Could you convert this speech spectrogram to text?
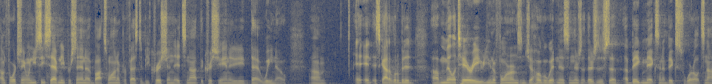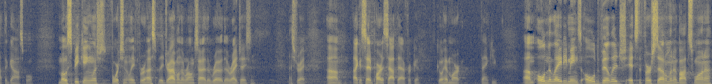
unfortunately, when you see 70% of Botswana profess to be Christian, it's not the Christianity that we know. Um, it, has got a little bit of uh, military uniforms and Jehovah Witness, and there's, a, there's just a, a big mix and a big swirl. It's not the gospel. Most speak English, fortunately for us, but they drive on the wrong side of the road, though, right, Jason? That's right. Um, like I said, part of South Africa. Go ahead, Mark. Thank you. Um, old Naledi means old village. It's the first settlement of Botswana.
